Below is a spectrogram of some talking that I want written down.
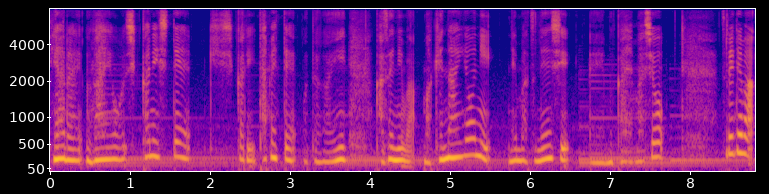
手洗いうがいをしっかりしてしっかり食べてお互い風邪には負けないように年末年始、えー、迎えましょう。それでは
